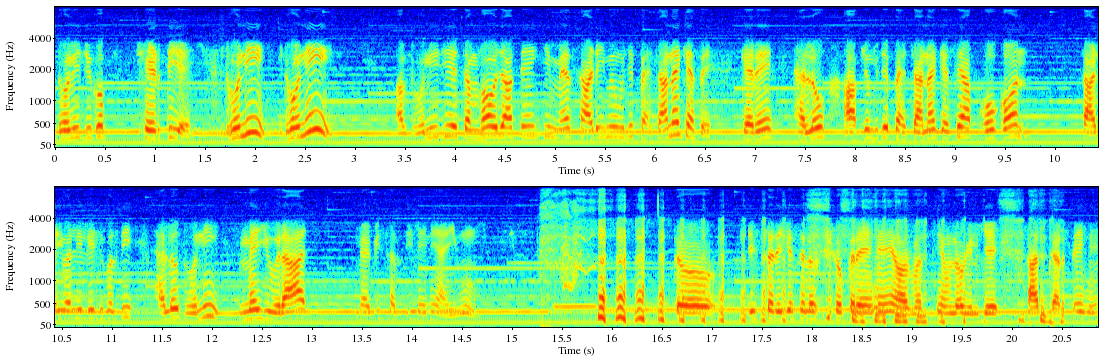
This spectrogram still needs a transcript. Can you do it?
धोनी जी को छेड़ती है। धोनी धोनी। अब धोनी जी ये चंबा हो जाते हैं कि मैं साड़ी में मुझे पहचाना कैसे? कह रहे हेलो आपने मुझे पहचाना कैसे? आप हो कौन? साड़ी वाली लेडी बोलती हेलो धोनी मैं युवराज। मैं भी सब्ज़ी लेने आई हूँ। तो इस तरीके से लोग छुप रहे हैं और मस्ती हम लोग इनके साथ करते हैं।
